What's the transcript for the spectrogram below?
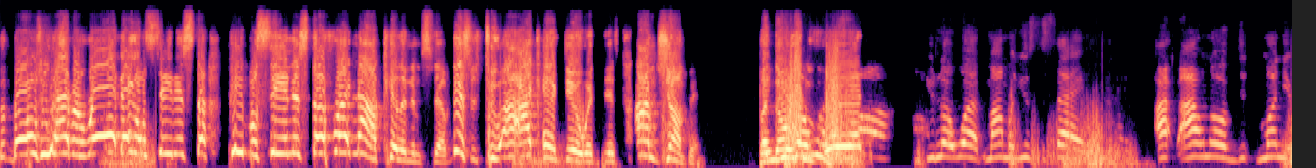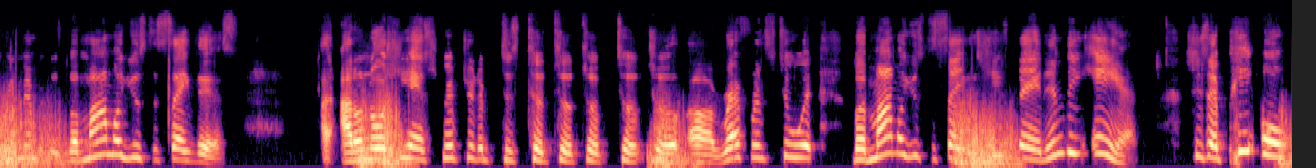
"Th- those who haven't read they gonna see this stuff people seeing this stuff right now killing themselves this is too i, I can't deal with this i'm jumping but And those who read Mama- you know what Mama used to say. I, I don't know if Money remember this, but Mama used to say this. I, I don't know if she had scripture to to to to to to, to uh, reference to it, but Mama used to say this. She said, in the end, she said people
